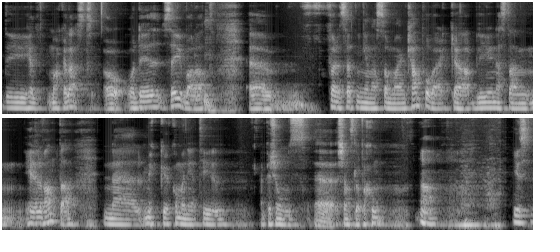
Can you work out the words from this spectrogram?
Det är ju helt makalöst. Och, och det säger ju bara att eh, förutsättningarna som man kan påverka blir ju nästan irrelevanta när mycket kommer ner till en persons eh, känsla och passion. Ja. Just det.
